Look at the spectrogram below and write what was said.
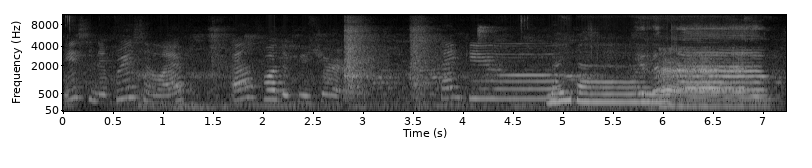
is in the present life and for the future. Thank you. Bye bye. Dadah.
